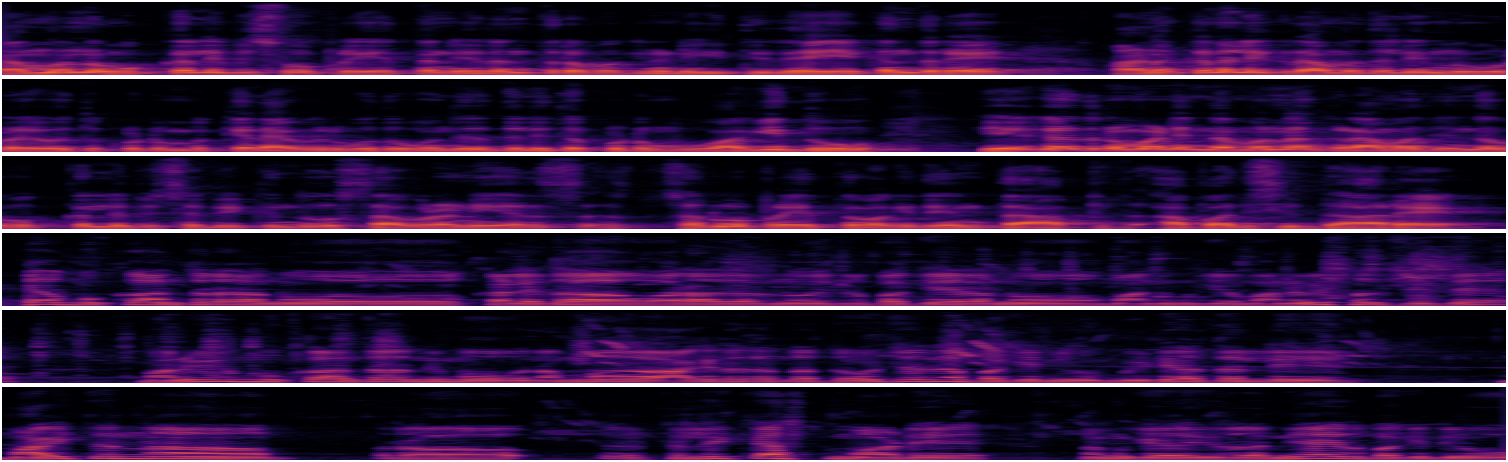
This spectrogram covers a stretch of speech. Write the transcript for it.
ನಮ್ಮನ್ನು ಒಕ್ಕಲೆಬ್ಬಿಸುವ ಪ್ರಯತ್ನ ನಿರಂತರವಾಗಿ ನಡೆಯುತ್ತಿದೆ. ಏಕೆಂದರೆ ಅಣಕನಹಳ್ಳಿ ಗ್ರಾಮದಲ್ಲಿ ನೂರೈವತ್ತು ಕುಟುಂಬಕ್ಕೆ ನಾವಿರುವುದು ಒಂದೇ ದಲಿತ ಕುಟುಂಬವಾಗಿದ್ದು, ಹೇಗಾದರೂ ಮಾಡಿ ನಮ್ಮನ್ನು ಗ್ರಾಮದಿಂದ ಒಕ್ಕಲೆಬ್ಬಿಸಬೇಕೆಂದು ಸವರ್ಣೀಯರ ಸರ್ವ ಪ್ರಯತ್ನವಾಗಿದೆ ಅಂತ ಆಪ- ಆಪಾದಿಸಿದ್ದಾರೆ ಮುಖಾಂತರ ನಾನು ಕಳೆದ ವಾರ ನಾನು ಇದ್ರ ಬಗ್ಗೆ ನಾನು ನಿಮಗೆ ಮನವಿ ಸಲ್ಲಿಸಿದ್ದೆ. ಮನವಿ ಮುಖಾಂತರ ನಿಮ್ಮ ನಮ್ಮ ಆಗಿರತಕ್ಕಂಥ ದೌರ್ಜನ್ಯ ಬಗ್ಗೆ ನೀವು ಮೀಡಿಯಾದಲ್ಲಿ ಮಾಹಿತಿಯನ್ನು ಟೆಲಿಕಾಸ್ಟ್ ಮಾಡಿ, ನಮಗೆ ಇದರ ಅನ್ಯಾಯದ ಬಗ್ಗೆ ನೀವು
